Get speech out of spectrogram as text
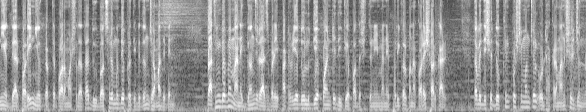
নিয়োগ দেওয়ার পরই নিয়োগপ্রাপ্ত পরামর্শদাতা দুই বছরের মধ্যে প্রতিবেদন জমা দেবেন। প্রাথমিকভাবে মানিকগঞ্জ, রাজবাড়ী, পাটুরিয়া দৌলুদিয়া পয়েন্টে দ্বিতীয় পদ্মা সেতু নির্মাণের পরিকল্পনা করে সরকার। তবে দেশের দক্ষিণ, পশ্চিমাঞ্চল ও ঢাকার মানুষের জন্য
